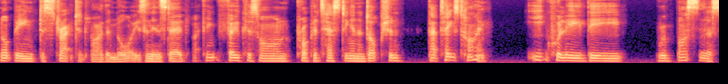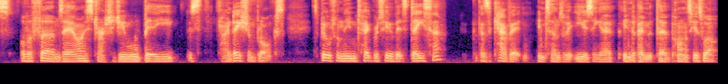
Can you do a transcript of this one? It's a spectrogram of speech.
not being distracted by the noise, and instead, I think, focus on proper testing and adoption. That takes time. Equally, the robustness of a firm's AI strategy will be its foundation blocks. It's built on the integrity of its data. There's a caveat in terms of it using an independent third party as well.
